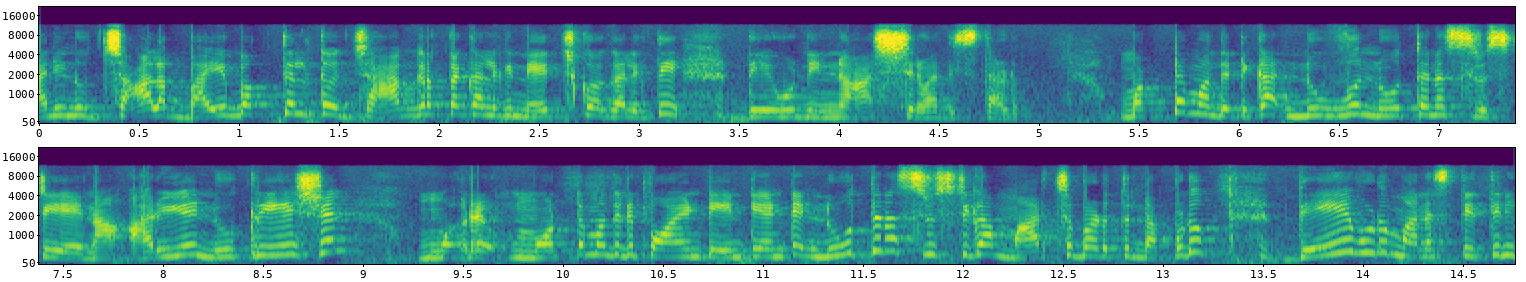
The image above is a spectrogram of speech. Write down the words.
అని నువ్వు చాలా భయభక్తులతో జాగ్రత్త కలిగి నేర్చుకోగలిగితే దేవుడు నిన్ను ఆశీర్వదిస్తాడు. మొట్టమొదటిగా నువ్వు నూతన సృష్టి అయినా. ఆర్ యూ న్యూ క్రియేషన్ మొట్టమొదటి పాయింట్ ఏంటి అంటే నూతన సృష్టిగా మార్చబడుతున్నప్పుడు దేవుడు మన స్థితిని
